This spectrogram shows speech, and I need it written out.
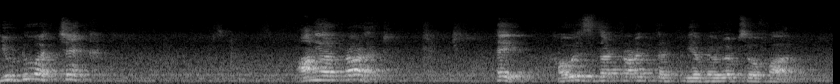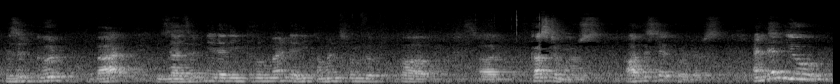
you do a check on your product. Hey, how is that product that we have developed so far? Is it good, bad? Does it need any improvement? Any comments from the uh, uh, customers or the stakeholders? And then you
